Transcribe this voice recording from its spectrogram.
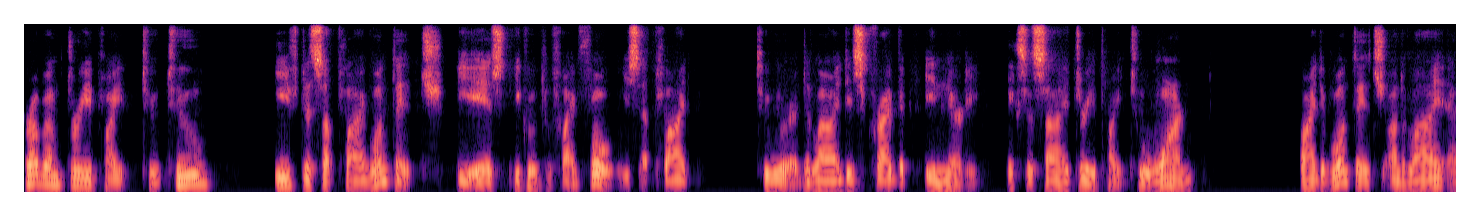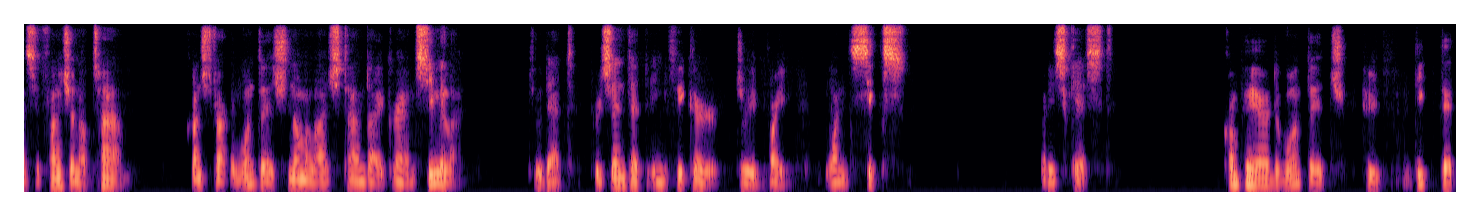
Problem 3.22 If the supply voltage is equal to 5 volt is applied to the line described in the exercise 3.21, find the voltage on the line as a function of time. Construct a voltage normalized time diagram similar to that presented in figure 3.16 for this case. Compare the voltage predicted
